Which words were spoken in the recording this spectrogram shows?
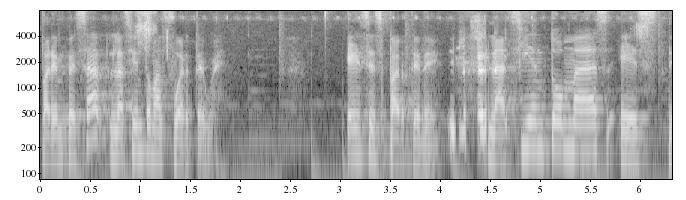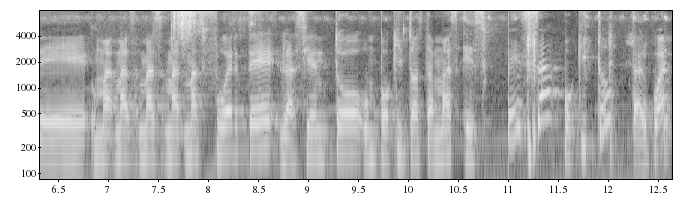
para empezar, la siento más fuerte, güey. Esa es parte de. La siento más, este, más, más, más, más fuerte, la siento un poquito hasta más espesa, poquito, tal cual.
